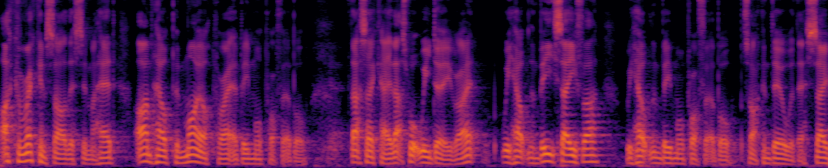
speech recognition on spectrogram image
I can reconcile this in my head. I'm helping my operator be more profitable. That's okay. That's what we do right? We help them be safer. We help them be more profitable so I can deal with this. So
